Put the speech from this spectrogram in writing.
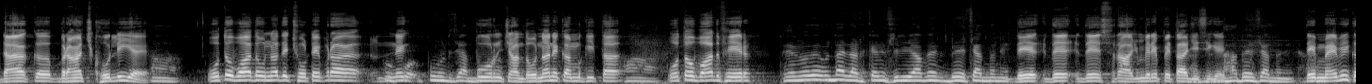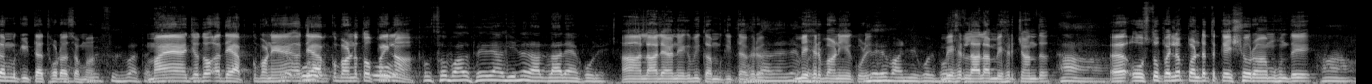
ਡਾਕ ਬ੍ਰਾਂਚ ਖੋਲੀ ਹੈ ਹਾਂ। ਉਹ ਤੋਂ ਬਾਅਦ ਉਹਨਾਂ ਦੇ ਛੋਟੇ ਭਰਾ ਨੇ ਪੂਰਨ ਚੰਦ। ਪੂਰਨ ਚੰਦ ਉਹਨਾਂ ਨੇ ਕੰਮ ਕੀਤਾ। ਹਾਂ। ਉਹ ਤੋਂ ਬਾਅਦ ਫਿਰ ਫਿਰ ਉਹਦੇ ਉਹਨਾਂ ਲੜਕੇ ਨੇ ਸ੍ਰੀ ਨੇ ਬੇਚੰਦ ਨੇ। ਦੇ ਦੇ ਦੇਸ਼ ਰਾਜ ਮੇਰੇ ਪਿਤਾ ਜੀ ਸੀਗੇ। ਹਾਂ ਬੇਚੰਦ ਨੇ। ਤੇ ਮੈਂ ਵੀ ਕੰਮ ਕੀਤਾ ਥੋੜਾ ਸਮਾਂ। ਤੁਸੀਂ ਮੈਂ ਜਦੋਂ ਅਧਿਆਪਕ ਬਣਿਆ ਅਧਿਆਪਕ ਬਣਨ ਤੋਂ ਪਹਿਲਾਂ। ਉਸ ਤੋਂ ਬਾਅਦ ਫਿਰ ਆ ਗਈ ਨਾ ਲਾ- ਲਾਲਿਆਂ ਕੋਲੇ। ਹਾਂ ਲਾਲਿਆਂ ਨੇ ਵੀ ਕੰਮ ਕੀਤਾ ਫਿਰ। ਲਾਲਿਆਂ ਨੇ- ਕੋਲੇ। ਮਿਹਰਬਾਨੀ ਕੋਲੇ ਬਹੁਤ- ਮਿਹਰ ਲਾਲਾ ਮਿਹਰ ਚੰਦ। ਹਾਂ। ਅ, ਉਸ ਤੋਂ ਪਹਿਲਾਂ ਪੰਡਤ ਕੇਸ਼ੋ ਰਾਮ ਹੁੰਦੇ। ਹਾਂ।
